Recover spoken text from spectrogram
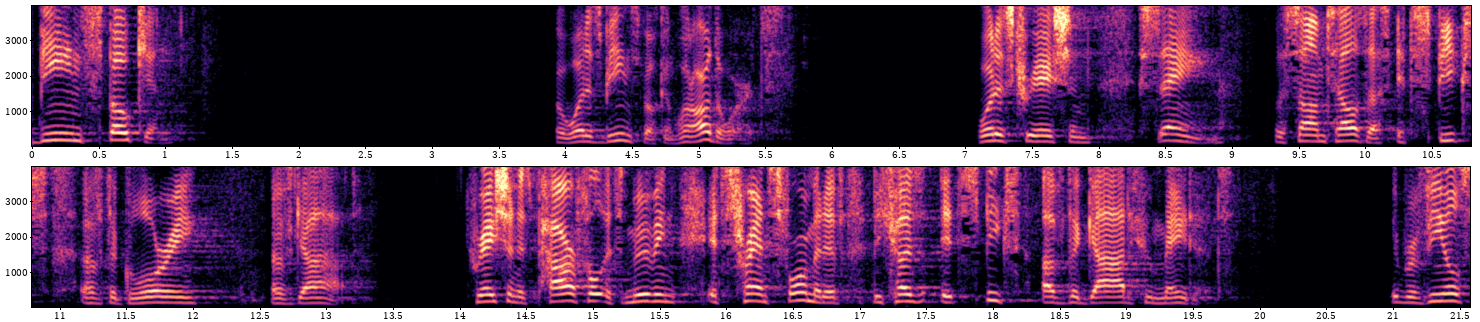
being spoken. But what is being spoken? What are the words? What is creation saying? The psalm tells us it speaks of the glory of God. Creation is powerful, it's moving, it's transformative because it speaks of the God who made it. It reveals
